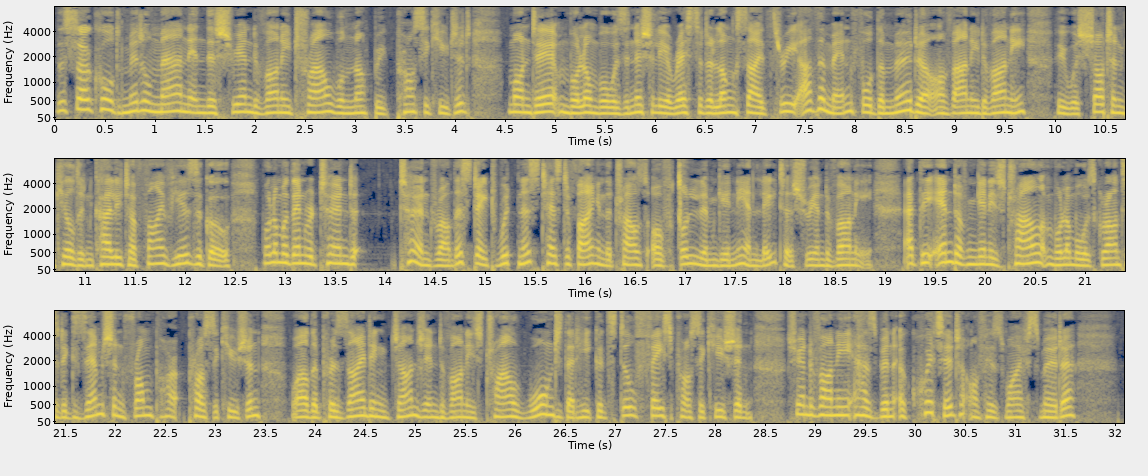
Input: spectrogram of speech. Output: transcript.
The so-called middleman in the Shrien Dewani trial will not be prosecuted. Monde Mbolombo was initially arrested alongside three other men for the murder of Anni Dewani, who was shot and killed in Khayelitsha five years ago. Mbolombo then returned turned rather state witness testifying in the trials of Xolile Mngeni and later Shrien Dewani. At the end of Mngeni's trial, Mbolombo was granted exemption from pr- prosecution, while the presiding judge in Dewani's trial warned that he could still face prosecution. Shrien Dewani has been acquitted of his wife's murder.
